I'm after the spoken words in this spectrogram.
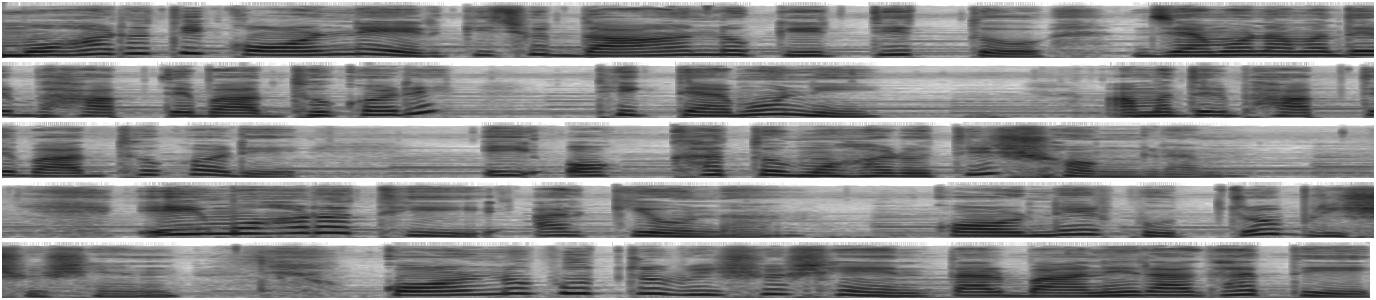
মহারথী কর্ণের কিছু দান ও কীর্তিত্ব যেমন আমাদের ভাবতে বাধ্য করে, ঠিক তেমনই আমাদের ভাবতে বাধ্য করে এই অখ্যাত মহারথীর সংগ্রাম। এই মহারথী আর কেউ না, কর্ণের পুত্র বৃষসেন। কর্ণপুত্র বৃষসেন তার বাণের আঘাতে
